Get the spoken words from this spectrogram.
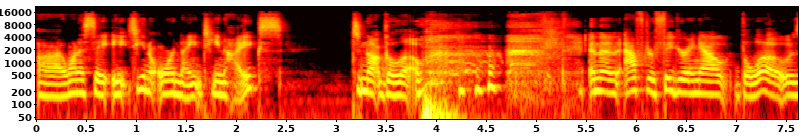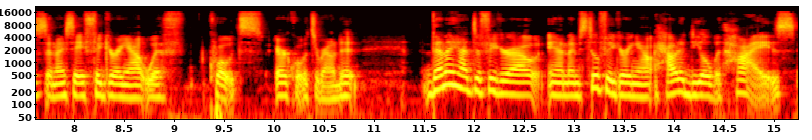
I want to say 18 or 19 hikes to not go low. and then after figuring out the lows, and I say figuring out with quotes, air quotes around it, then I had to figure out, and I'm still figuring out how to deal with highs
